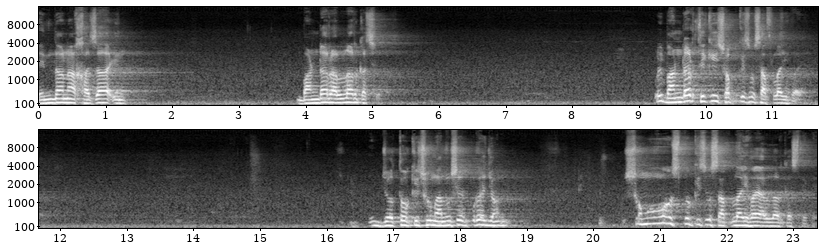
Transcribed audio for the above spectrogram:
ইন্দানা খাজা ইন বান্ডার আল্লাহর কাছে ওই ভান্ডার থেকেই সব কিছু সাপ্লাই হয়। যত কিছু মানুষের প্রয়োজন, সমস্ত কিছু সাপ্লাই হয় আল্লাহর কাছ থেকে।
